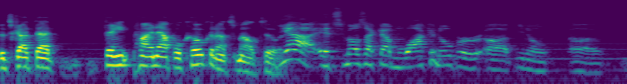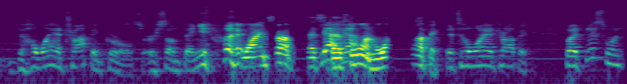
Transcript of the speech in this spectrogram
that's got that faint pineapple coconut smell to it. Yeah, it smells like I'm walking over, uh, you know, uh, the Hawaiian Tropic Girls or something. You know? Hawaiian Tropic. That's Yeah, that's yeah. the one. Hawaiian Tropic. It's Hawaiian Tropic, but this one,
